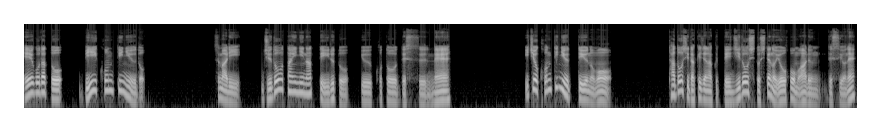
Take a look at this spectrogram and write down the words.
英語だと be continued、つまり受動体になっているということですね。一応 continue っていうのも他動詞だけじゃなくて自動詞としての用法もあるんですよね。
